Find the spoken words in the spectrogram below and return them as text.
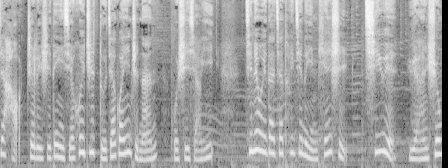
大家好，这里是电影协会之独家观影指南，我是小一。今天为大家推荐的影片是《七月与安生》。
